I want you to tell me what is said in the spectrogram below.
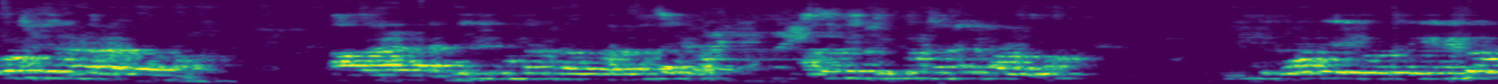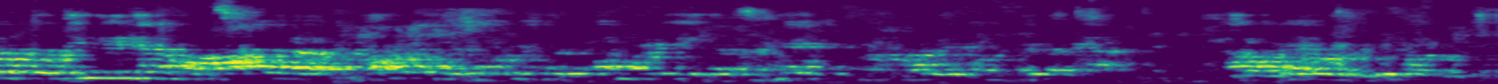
ಪೋಷಕರ ಕಾರ್ಯಕ್ರಮ ಆ ಟಿವಿ ಸಂದರ್ಭ ಅದನ್ನು ತುಂಬಾ ಚೆನ್ನಾಗಿ ಮಾಡಿದ್ರು ಈ ಕೋಟೆ ಇವತ್ತು ಎಂಟು ಒಂಬತ್ತು ತಿಂಗಳಿಂದ ನಮ್ಮ ಮಾಡಿ ಇದರ ಸಂಜೆ ಮಾಡಬೇಕು ಅಂತ ಹೇಳಿದಾಗ ನಾವು ಅದೇ ಒಂದು ಎಲ್ಲ ಮಾಡ್ಬಿಟ್ಟು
